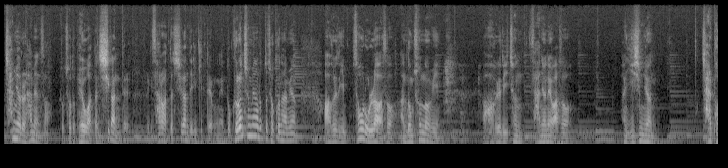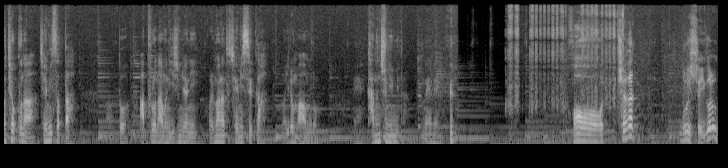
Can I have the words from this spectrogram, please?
참여를 하면서 또 저도 배워왔던 시간들 이렇게 살아왔던 시간들이 있기 때문에 또 그런 측면으로 또 접근하면 아 그래도 이 서울 올라와서 안동 촌놈이 아 그래도 2004년에 와서 한 20년 잘 버텼구나 재밌었다 어, 또 앞으로 남은 20년이 얼마나 더 재밌을까 뭐 이런 마음으로 예, 가는 중입니다. 네네. 어 제가 모르겠어요. 이거를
